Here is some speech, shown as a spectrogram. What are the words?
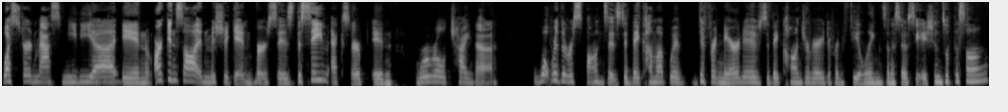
Western mass media in Arkansas and Michigan mm-hmm. versus the same excerpt in rural China what were the responses? Did they come up with different narratives? Did they conjure very different feelings and associations with the song?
